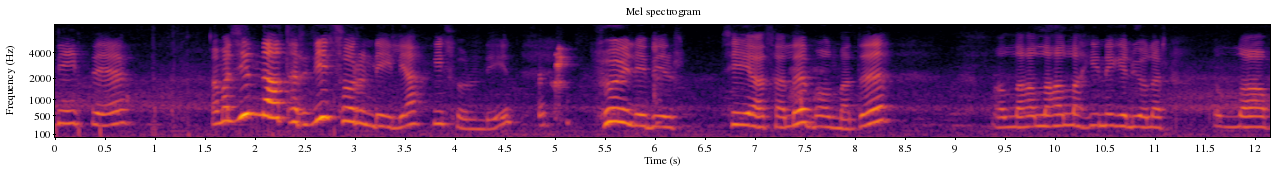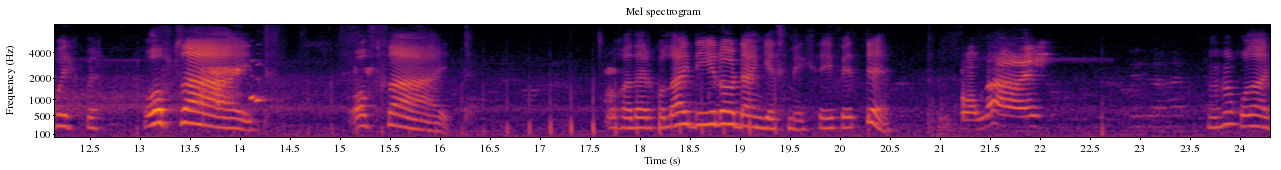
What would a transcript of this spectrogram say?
Neyse. Ama şimdi atarız hiç sorun değil ya. Hiç sorun değil. Şöyle bir şey atalım olmadı. Allah Allah Allah yine geliyorlar. Allahu Ekber. Offside. Offside. O kadar kolay değil oradan geçmek Seyfettin. Vallahi. Aha kolay.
